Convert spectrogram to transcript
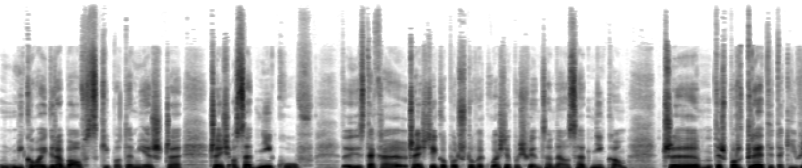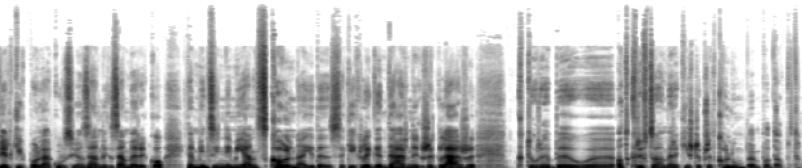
Mikołaj Grabowski, potem jeszcze część osadników. Jest taka część jego pocztówek właśnie poświęcona osadnikom, czy też portrety takich wielkich Polaków związanych z Ameryką. I tam między innymi Jan Skolna, jeden z takich legendarnych żeglarzy, który był e, odkrywcą Ameryki jeszcze przed Kolumbem podobno.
